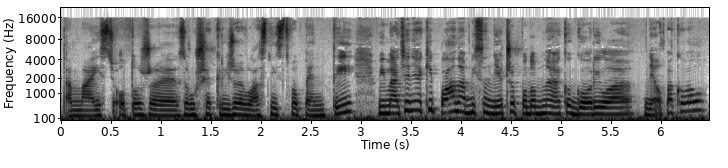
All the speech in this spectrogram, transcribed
Tam má ísť o to, že zrušia krížové vlastníctvo Penty. Vy máte nejaký plán, aby sa niečo podobné ako Gorila neopakovalo?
